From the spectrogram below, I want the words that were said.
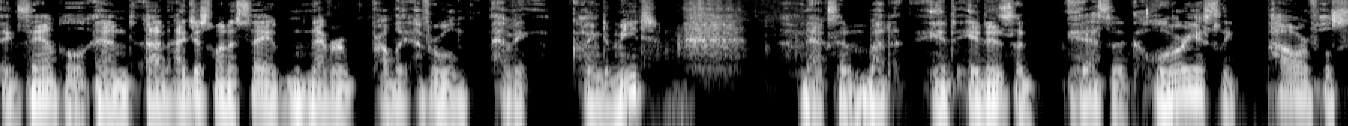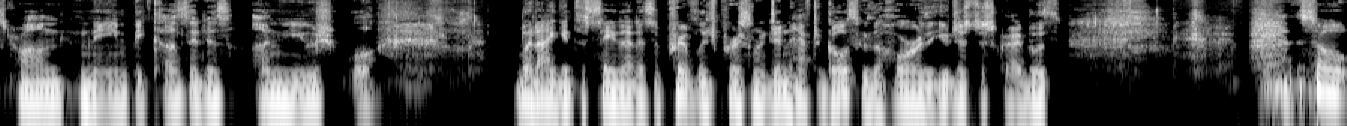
example, and, and I just want to say, never, probably ever will having going to meet Maxim, but it it is a it has a gloriously powerful, strong name because it is unusual. But I get to say that as a privileged person who didn't have to go through the horror that you just described with. So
